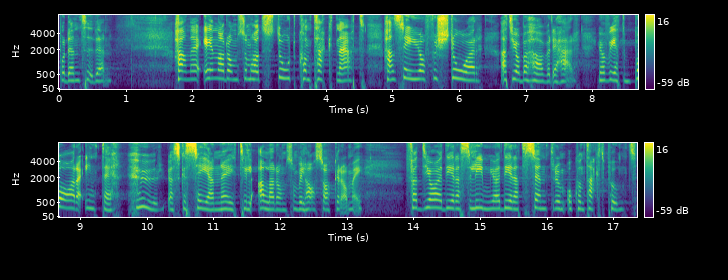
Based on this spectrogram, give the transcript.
på den tiden. Han är en av dem som har ett stort kontaktnät. Han säger, jag förstår att jag behöver det här. Jag vet bara inte hur jag ska säga nej till alla de som vill ha saker av mig. för att jag är deras lim, jag är deras centrum och kontaktpunkt.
